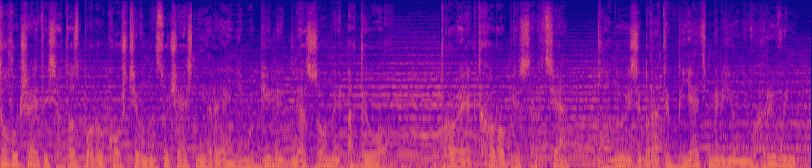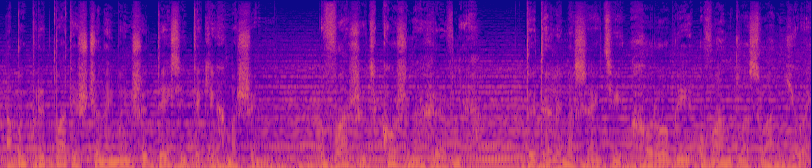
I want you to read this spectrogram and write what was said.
Долучайтеся до збору коштів на сучасні реанімобілі для зони АТО. Проект Хоробрі серця планує зібрати 5 мільйонів гривень, аби придбати щонайменше 10 таких машин. Важить кожна гривня. Деталі на сайті хоробрі OnePlus.One.ua.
